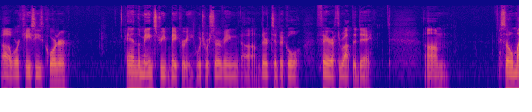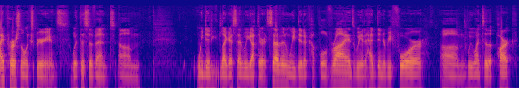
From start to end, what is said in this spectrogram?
uh, were Casey's Corner and the Main Street Bakery, which were serving uh, their typical fare throughout the day. Um, so, my personal experience with this event, um, we did, like I said, we got there at 7. We did a couple of rides. We had had dinner before. Um, we went to the park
